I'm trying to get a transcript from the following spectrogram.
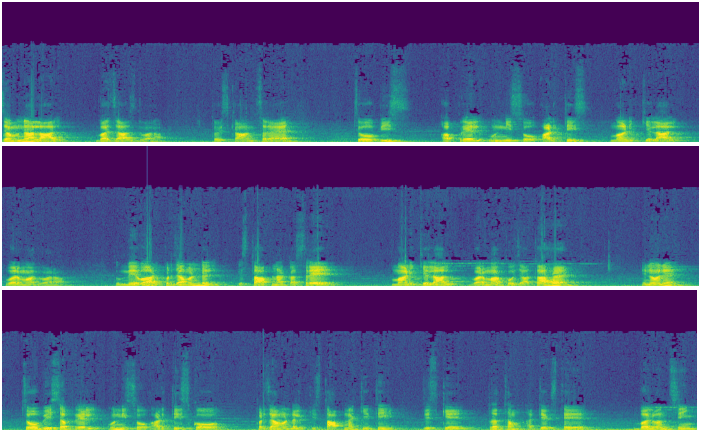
जमुना लाल बजाज द्वारा। तो इसका आंसर है 24 अप्रैल 1938 माणिक्यलाल वर्मा द्वारा। तो मेवाड़ प्रजामंडल स्थापना का श्रेय माणिक्यलाल वर्मा को जाता है। इन्होंने 24 अप्रैल 1938 को प्रजामंडल की स्थापना की थी, जिसके प्रथम अध्यक्ष थे बलवंत सिंह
